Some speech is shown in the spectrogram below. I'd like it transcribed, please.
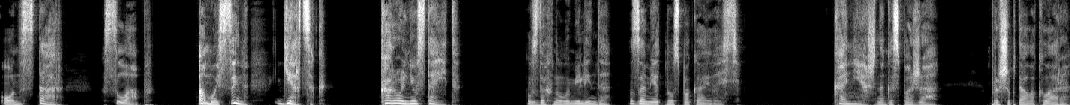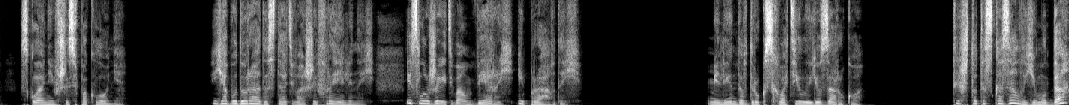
Он стар, слаб. А мой сын — герцог. Король не устоит». Вздохнула Мелинда, заметно успокаиваясь. «Конечно, госпожа», – прошептала Клара, склонившись в поклоне. «Я буду рада стать вашей фрейлиной и служить вам верой и правдой». Мелинда вдруг схватила ее за руку. «Ты что-то сказала ему, да?»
